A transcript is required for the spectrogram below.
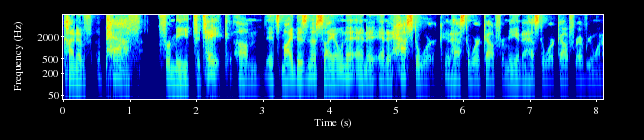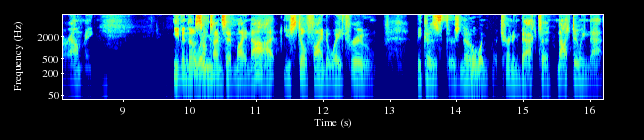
kind of path for me to take. Um, it's my business. I own it and, it and it has to work. It has to work out for me and it has to work out for everyone around me. Even though sometimes it might not, you still find a way through because there's no what, returning back to not doing that.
